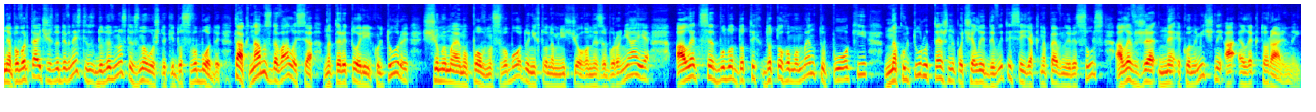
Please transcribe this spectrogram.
Не повертаючись до 90-х, до 90-х, знову ж таки до свободи. Так, нам здавалося на території культури, що ми маємо повну свободу, ніхто нам нічого не забороняє. Але це було до тих до того моменту, поки на культуру теж не почали дивитися як на певний ресурс, але вже не економічний, а електоральний.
